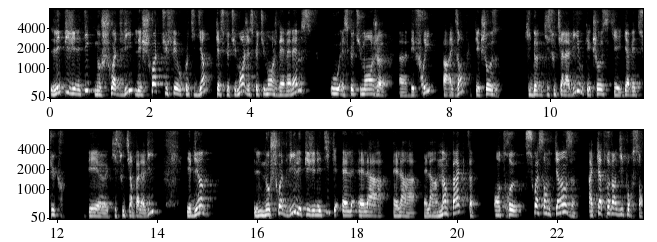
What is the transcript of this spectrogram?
l'épigénétique, nos choix de vie, les choix que tu fais au quotidien, qu'est-ce que tu manges? Est-ce que tu manges des M&M's ou est-ce que tu manges euh, des fruits, par exemple, quelque chose qui donne, qui soutient la vie ou quelque chose qui est gavé de sucre et euh, qui soutient pas la vie? Eh bien, nos choix de vie, l'épigénétique, elle, elle, a, elle, a, elle a un impact entre 75 à 90%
